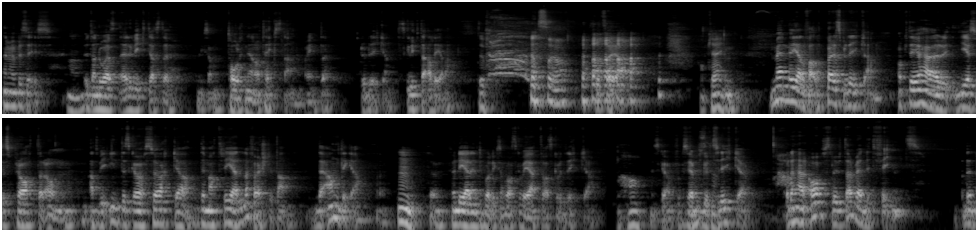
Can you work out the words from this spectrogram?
Nej, men precis. Mm. Utan då är det viktigaste liksom, tolkningen av texten och inte rubriken. Skripta allena, alltså, ja. så att säga. Okej. Men i alla fall, bergspredikan. Och det är här Jesus pratar om att vi inte ska söka det materiella först, utan det andliga. Mm. Så fundera inte på liksom, vad ska vi äta, vad ska vi dricka. Jaha. Vi ska fokusera på. Guds rike. Och den här avslutar väldigt fint. Den,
